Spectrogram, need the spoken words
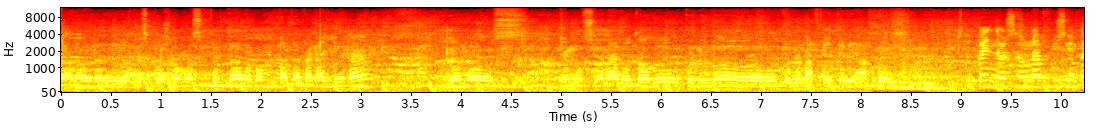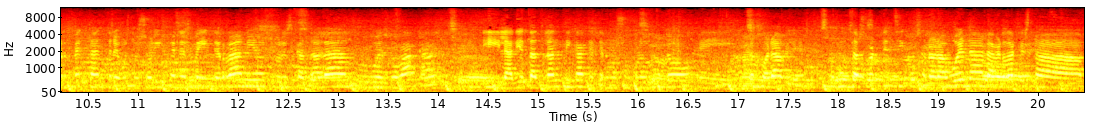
a la hora de... Después lo hemos juntado con patata gallega y lo hemos emulsionado todo con, uno, con un aceite de ajos. Estupendo, es una fusión perfecta entre vuestros orígenes mediterráneos, tú eres catalán, tú eslovaca y la dieta atlántica que tenemos un producto eh, mejorable. Mucha suerte chicos, enhorabuena, la verdad que está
